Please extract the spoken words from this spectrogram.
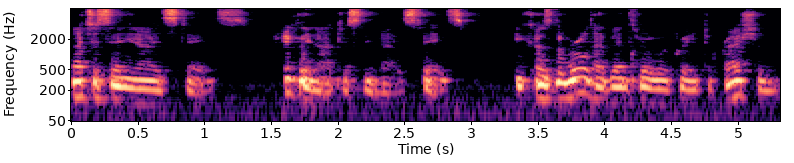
not just in the United States, particularly not just in the United States, because the world had been through a Great Depression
